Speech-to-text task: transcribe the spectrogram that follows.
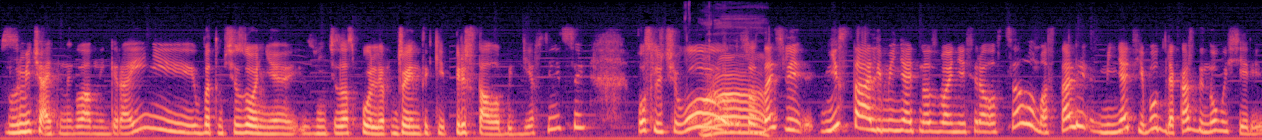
с замечательной главной героиней. В этом сезоне, извините за спойлер, Джейн таки перестала быть девственницей. После чего Ура! создатели не стали менять название сериала в целом, а стали менять его для каждой новой серии.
